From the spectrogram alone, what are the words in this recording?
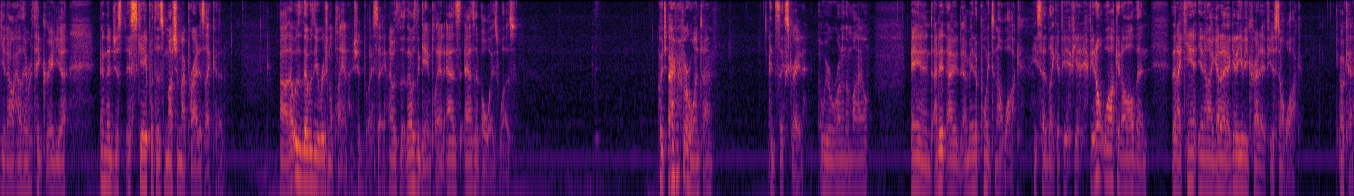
you know, however they grade you, and then just escape with as much of my pride as I could. Uh, that was that was the original plan, I should say. That was the, that was the game plan, as as it always was. Which I remember one time in sixth grade. We were running the mile, and I didn't. I, I made a point to not walk. He said, like, if you if you if you don't walk at all, then then I can't. You know, I gotta I gotta give you credit if you just don't walk. Okay.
